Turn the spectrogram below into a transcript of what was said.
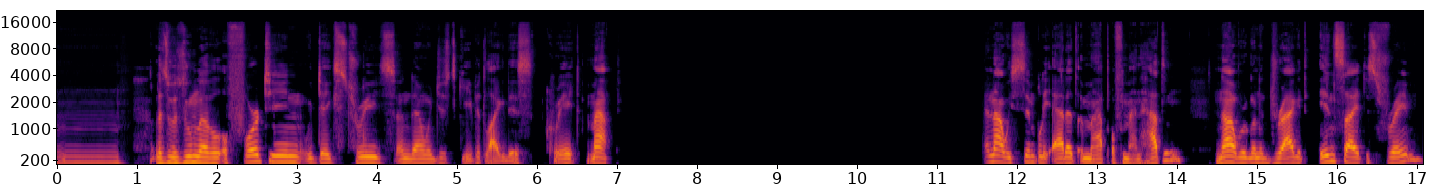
Mm. Let's do a zoom level of 14. We take streets and then we just keep it like this. Create map. And now we simply added a map of Manhattan. Now we're going to drag it inside this frame.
